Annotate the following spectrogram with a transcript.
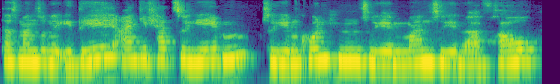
dass man so eine Idee eigentlich hat zu jedem. zu jedem Kunden, zu jedem Mann, zu jeder Frau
